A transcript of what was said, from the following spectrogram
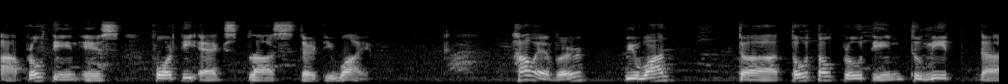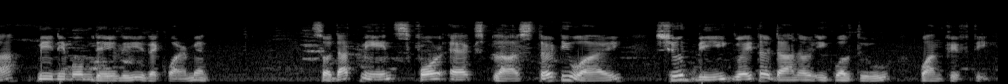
uh, protein is 40x plus 30y. However, we want the total protein to meet the minimum daily requirement. So that means 4x plus 30y should be greater than or equal to 150.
